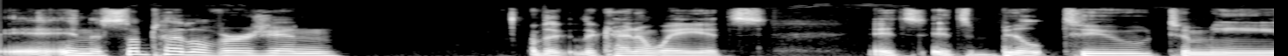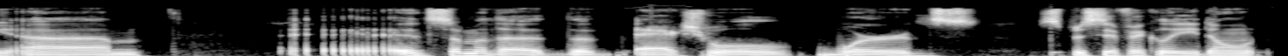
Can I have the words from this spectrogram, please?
in the subtitle version, the the kind of way it's it's it's built to to me, um, and some of the the actual words specifically don't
